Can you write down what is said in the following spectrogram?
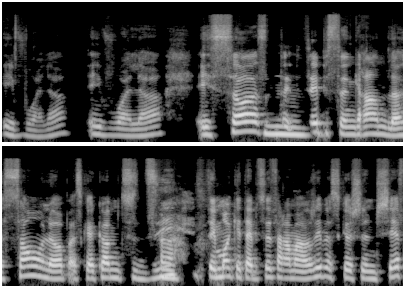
Et voilà et voilà. Et ça, mmh. c'est une grande leçon, là, parce que comme tu dis, ah. c'est moi qui est habituée de faire à manger parce que je suis une chef,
